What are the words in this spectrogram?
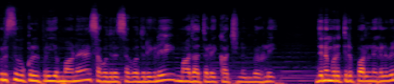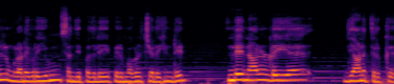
கிறிஸ்துவுக்குள் பிரியமான சகோதர சகோதரிகளே மாதா தொலைக்காட்சி நண்பர்களே தினமொரு திருப்பால் நிகழ்வில் உங்கள் அனைவரையும் சந்திப்பதிலே பெருமகிழ்ச்சி அடைகின்றேன். இன்றைய நாளுடைய தியானத்திற்கு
